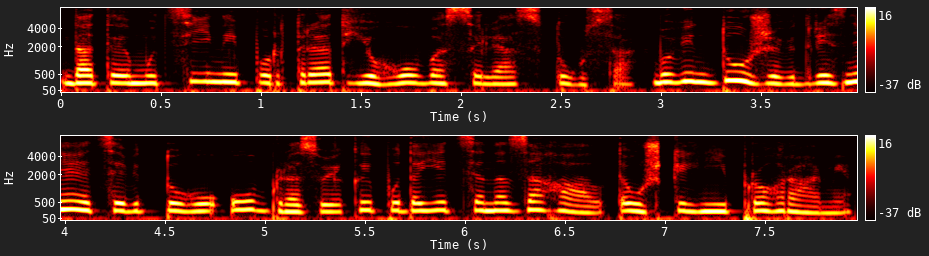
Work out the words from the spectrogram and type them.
дати емоційний портрет його Василя Стуса, бо він дуже відрізняється від того образу, який подається на загал та у шкільній програмі,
